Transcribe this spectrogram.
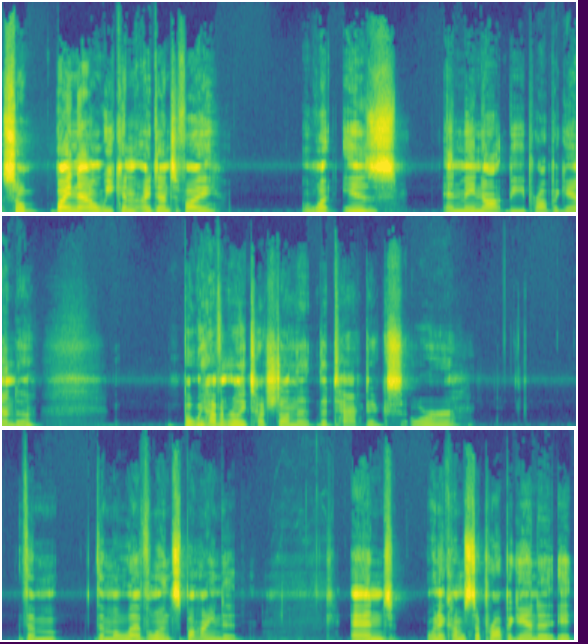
so by now we can identify what is and may not be propaganda, but we haven't really touched on the, the tactics or the the malevolence behind it. And when it comes to propaganda, it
